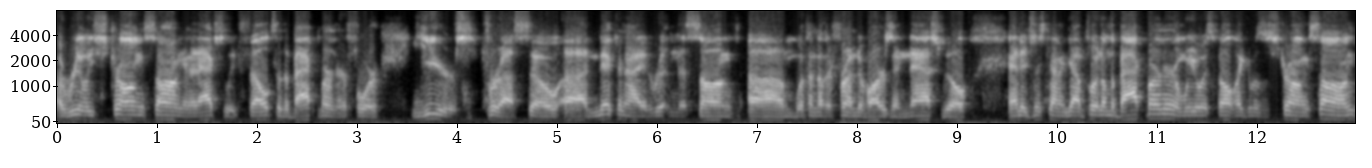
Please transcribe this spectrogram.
a, really strong song, and it actually fell to the back burner for years for us. So uh, Nick and I had written this song um, with another friend of ours in Nashville, and it just kind of got put on the back burner, and we always felt like it was a strong song.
